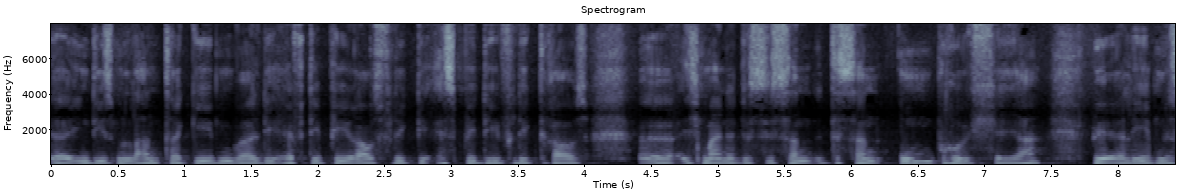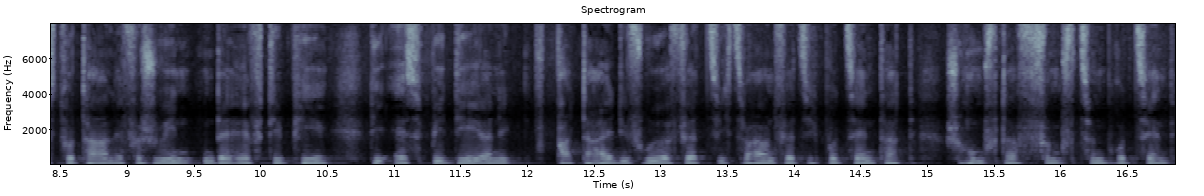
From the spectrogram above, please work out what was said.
äh, in diesem Landtag geben, weil die FDP rausfliegt, die SPD fliegt raus. Äh, ich meine, das, ist ein, das sind Umbrüche. Ja? Wir erleben das totale Verschwinden der FDP. Die SPD, eine Partei, die früher 40, 42 Prozent hat, schrumpft auf 15 Prozent.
